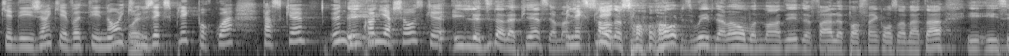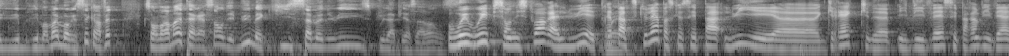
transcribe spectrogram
qu'il y ait des gens qui aient voté non et qui Oui. nous expliquent pourquoi. Parce que une des Et- premières choses que... Et il le dit dans la pièce, il, y a un Il où il explique. sort de son rôle, puis il dit oui, évidemment, on m'a demandé de faire le pas fin conservateur. Et, et c'est des, des moments humoristiques, en fait, qui sont vraiment intéressants au début, mais qui s'amenuisent plus la pièce avance. Oui, oui, puis son histoire à lui est très Ouais. particulière parce que c'est pas lui il est euh, grec, il vivait, ses parents vivaient à,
